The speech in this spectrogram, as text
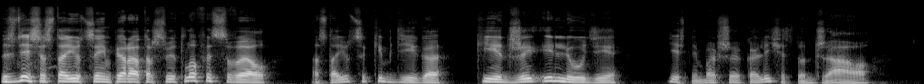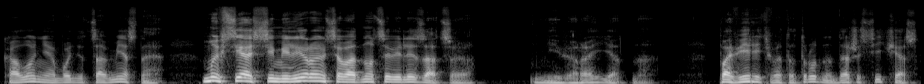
Здесь остаются император Светлов и Свел. Остаются Кипдига, Киджи и люди. Есть небольшое количество Джао. Колония будет совместная. Мы все ассимилируемся в одну цивилизацию. Невероятно. Поверить в это трудно даже сейчас,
